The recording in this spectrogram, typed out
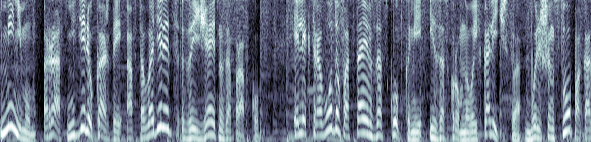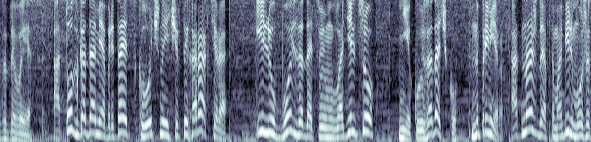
Минимум раз в неделю каждый автовладелец заезжает на заправку. Электроводов оставим за скобками из-за скромного их количества. Большинство показа ДВС. А тот с годами обретает склочные черты характера и любовь задать своему владельцу некую задачку. Например, однажды автомобиль может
